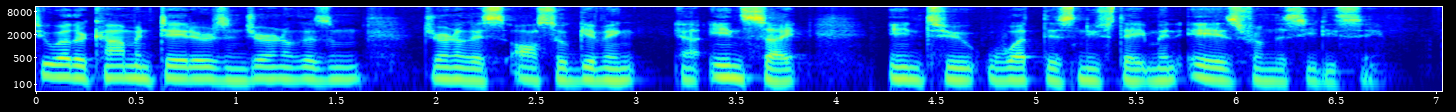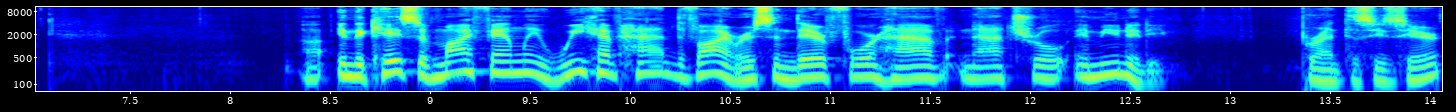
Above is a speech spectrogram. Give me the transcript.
two other commentators and journalism journalists also giving uh, insight into what this new statement is from the CDC. Uh, in the case of my family, we have had the virus and therefore have natural immunity. Parentheses here.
